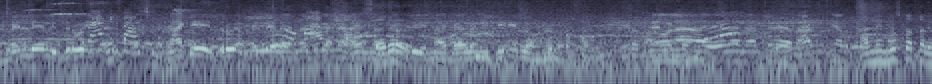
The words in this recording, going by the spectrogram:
ఎమ్మెల్యేలు ఇద్దరు నాకే ఇద్దరు ఎమ్మెల్యేలు అన్నట్టు కానీ ఆయన నా గలని టీవీలో ఉండడం నేను తీసుకొస్తాను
